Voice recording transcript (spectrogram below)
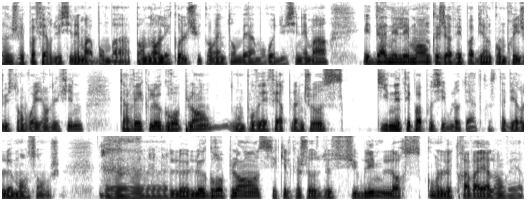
Euh, je vais pas faire du cinéma. Bon, bah, pendant l'école, je suis quand même tombé amoureux du cinéma et d'un élément que j'avais pas bien compris juste en voyant les films, qu'avec le gros plan, on pouvait faire plein de choses qui n'étaient pas possibles au théâtre, c'est-à-dire le mensonge. Euh, le, le, gros plan, c'est quelque chose de sublime lorsqu'on le travaille à l'envers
